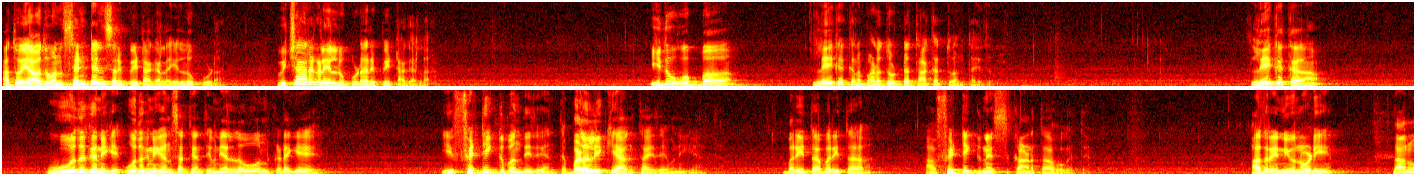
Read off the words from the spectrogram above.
ಅಥವಾ ಯಾವುದೋ ಒಂದು ಸೆಂಟೆನ್ಸ್ ರಿಪೀಟ್ ಆಗಲ್ಲ ಎಲ್ಲೂ ಕೂಡ. ವಿಚಾರಗಳು ಎಲ್ಲೂ ಕೂಡ ರಿಪೀಟ್ ಆಗಲ್ಲ. ಇದು ಒಬ್ಬ ಲೇಖಕನ ಬಹಳ ದೊಡ್ಡ ತಾಕತ್ತು ಅಂತ ಇದು. ಲೇಖಕ ಓದುಗನಿಗೆ ಓದುಗನಿಗೆ ಅನಿಸತ್ತೆ ಅಂತ ಇವನೆಲ್ಲೋ ಒಂದು ಕಡೆಗೆ ಈ ಫೆಟಿಗ್ ಬಂದಿದೆ ಅಂತ, ಬಳಲಿಕೆ ಆಗ್ತಾ ಇದೆ ಅವನಿಗೆ ಅಂತ. ಬರೀತಾ ಬರೀತಾ ಆ ಫೆಟಿಗ್ನೆಸ್ ಕಾಣ್ತಾ ಹೋಗುತ್ತೆ. ಆದರೆ ನೀವು ನೋಡಿ, ನಾನು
